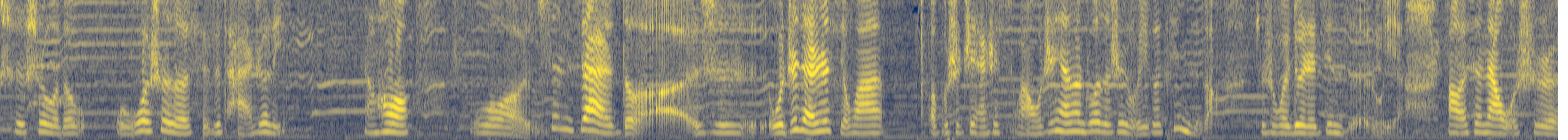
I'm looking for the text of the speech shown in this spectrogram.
是是我的我卧室的写字台这里。然后我现在的是我之前是喜欢，呃不是之前是喜欢，我之前的桌子是有一个镜子的，就是会对着镜子录音。然后现在我是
